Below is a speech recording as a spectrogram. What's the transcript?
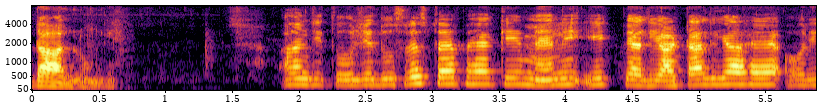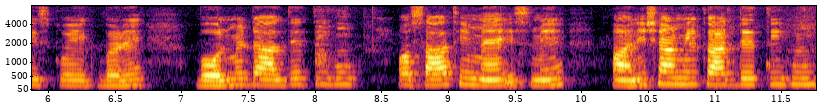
डाल लूँगी। हाँ जी तो ये दूसरा स्टेप है कि मैंने एक प्याली आटा लिया है और इसको एक बड़े बोल में डाल देती हूँ और साथ ही मैं इसमें पानी शामिल कर देती हूँ।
